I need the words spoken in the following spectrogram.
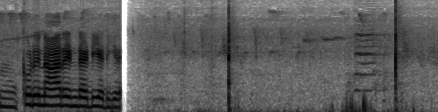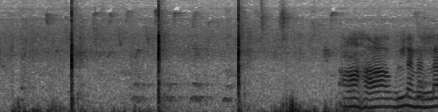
ம் கொடு நான் ரெண்டு அடி அடிக்கிறேன். ஆஹா உள்ள நல்லா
